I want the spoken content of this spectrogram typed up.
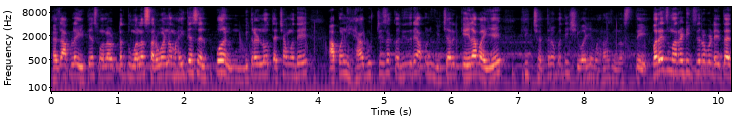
ह्याचा आपला इतिहास मला वाटतं तुम्हाला सर्वांना माहिती असेल. पण मित्रांनो त्याच्यामध्ये आपण ह्या गोष्टीचा कधीतरी आपण विचार केला पाहिजे की छत्रपती शिवाजी महाराज नसते. बरेच मराठी चित्रपट येतात.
